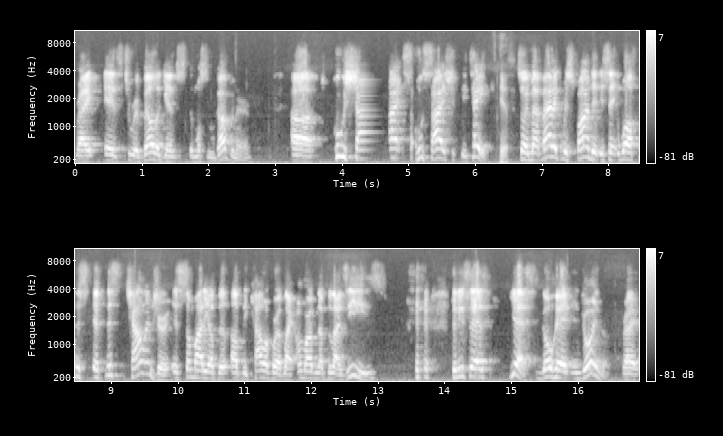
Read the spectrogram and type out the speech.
right, is to rebel against the Muslim governor, uh, who shot whose side should they take? Yes. So Imam Malik responded, he said, well, if this if this challenger is somebody of the of the caliber of like Omar ibn Abdul Aziz, then he says, yes, go ahead and join them, right?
